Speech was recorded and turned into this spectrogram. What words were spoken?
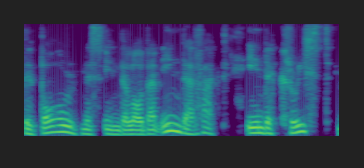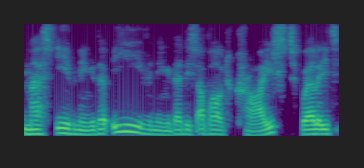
The boldness in the Lord, and in the fact, in the Christmas evening, the evening that is about Christ, well, it's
